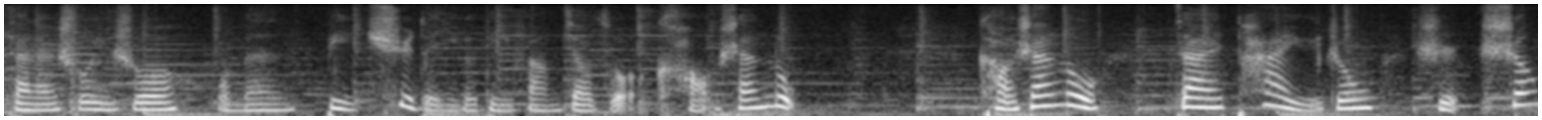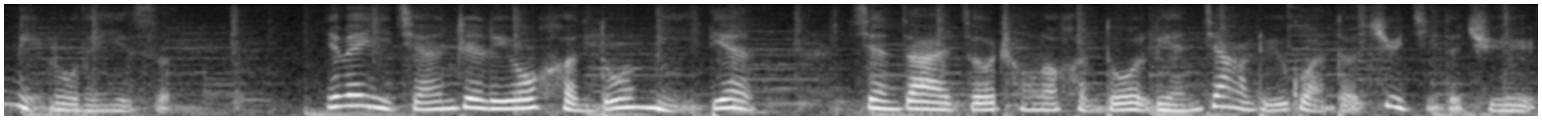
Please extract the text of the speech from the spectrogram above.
再来说一说我们必去的一个地方，叫做考山路。考山路在泰语中是生米路的意思，因为以前这里有很多米店，现在则成了很多廉价旅馆的聚集的区域。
